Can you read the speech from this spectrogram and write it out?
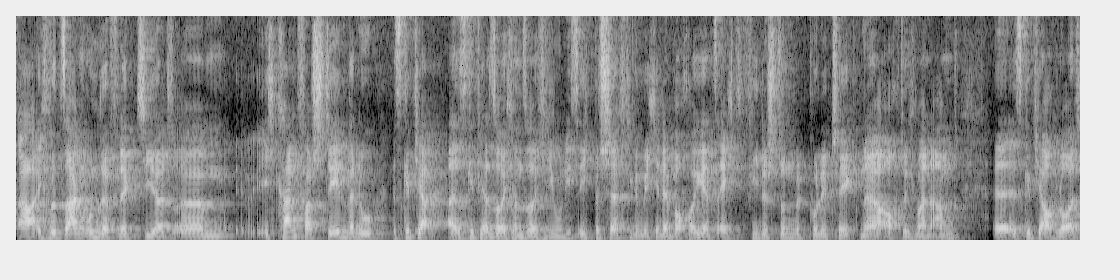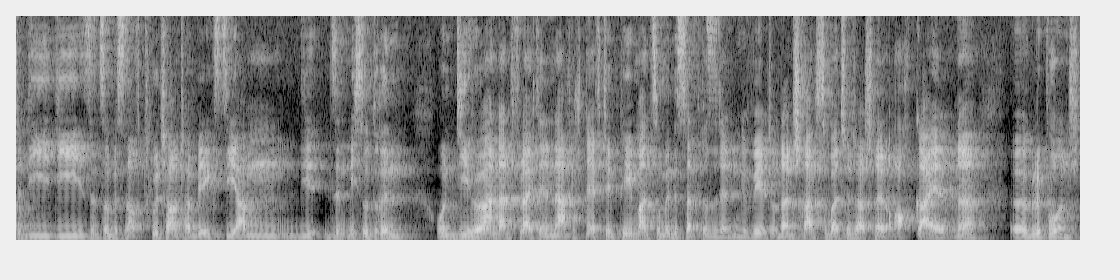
ja, ich würde sagen unreflektiert. Ähm, ich kann verstehen, wenn du, es gibt ja, also es gibt ja solche und solche Julis. Ich beschäftige mich in der Woche jetzt echt viele Stunden mit Politik, ne, auch durch mein Amt. Äh, es gibt ja auch Leute, die, die sind so ein bisschen auf Twitter unterwegs, die, haben, die sind nicht so drin. Und die hören dann vielleicht in den Nachrichten, FDP-Mann zum Ministerpräsidenten gewählt. Und dann schreibst du bei Twitter schnell, ach geil, ne? Äh, Glückwunsch.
